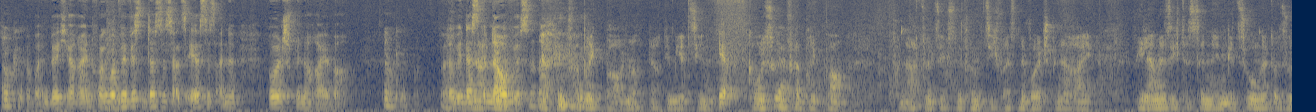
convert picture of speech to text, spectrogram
Okay. Aber in welcher Reihenfolge? Aber wir wissen, dass es als erstes eine Wollspinnerei war. Okay. Also da wir das genau dem, wissen. Nach dem Fabrikbau, ne? nach dem jetzigen ja. größeren ja. Fabrikbau von 1856 war es eine Wollspinnerei. Wie lange sich das dann hingezogen hat, also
